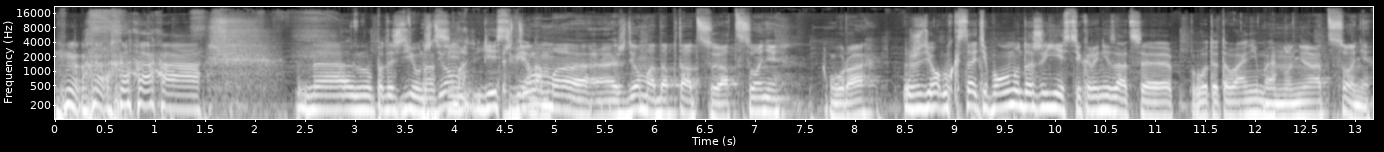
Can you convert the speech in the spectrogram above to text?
На- ну, подожди, у нас Ждем, есть ждем, э, ждем адаптацию от Sony. Ура. Ждем. Кстати, по-моему, даже есть экранизация вот этого аниме. Ну не от Sony.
